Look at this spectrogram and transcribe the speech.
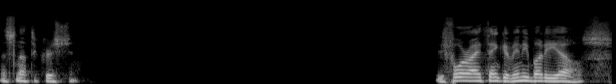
That's not the Christian. Before I think of anybody else,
